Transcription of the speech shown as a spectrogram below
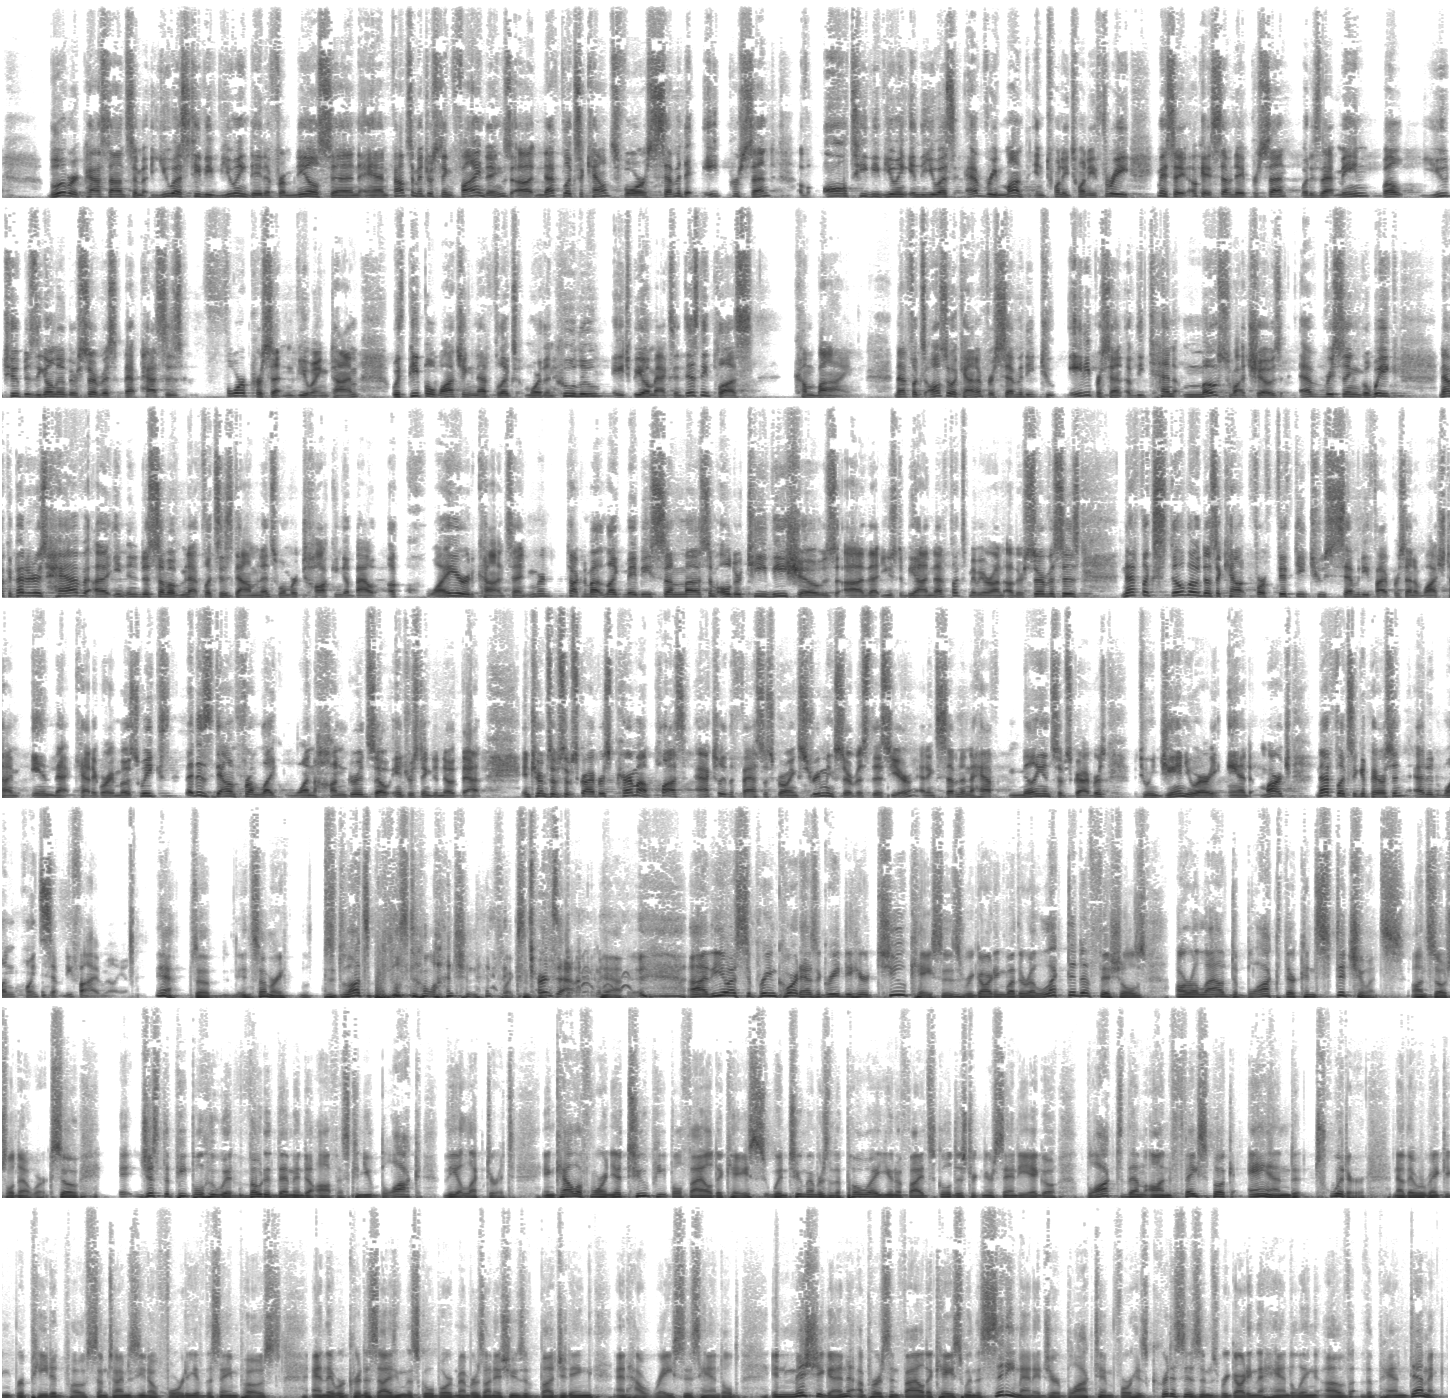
Bloomberg passed on some US TV viewing data from Nielsen and found some interesting findings. Uh, Netflix accounts for 7 to 8% of all TV viewing in the US every month in 2023. You may say, okay, 7 to 8%. What does that mean? Well, YouTube is the only other service that passes 4% in viewing time, with people watching Netflix more than Hulu, HBO Max, and Disney Plus combined. Netflix also accounted for 70 to 80% of the 10 most watched shows every single week. Now, competitors have uh, into some of Netflix's dominance when we're talking about acquired content. We're talking about like maybe some uh, some older TV shows uh, that used to be on Netflix, maybe are on other services. Netflix still though does account for 50 to 75 percent of watch time in that category most weeks. That is down from like 100. So interesting to note that. In terms of subscribers, Paramount Plus actually the fastest growing streaming service this year, adding seven and a half million subscribers between January and March. Netflix, in comparison, added 1.75 five million. Yeah. So, in summary, lots of people still watching Netflix. Turns out. yeah. Uh, the U.S. Supreme Court has agreed to hear two cases regarding whether elected officials are allowed to block their constituents on social networks. So, just the people who had voted them into office? Can you block the electorate? In California, two people filed a case when two members of the Poway Unified School District near San Diego blocked them on Facebook and Twitter. Now, they were making repeated posts, sometimes, you know, 40 of the same posts, and they were criticizing the school board members on issues of budgeting and how race is handled. In Michigan, a person filed a case when the city manager blocked him for his criticisms regarding the handling of the pandemic.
